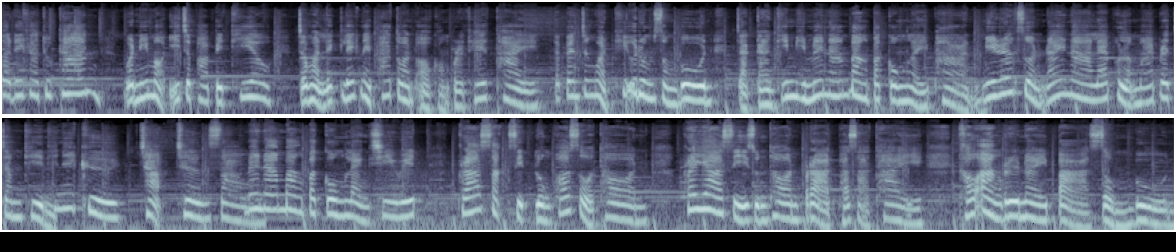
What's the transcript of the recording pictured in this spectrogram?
สวัสดีค่ะทุกท่าน วันนี้หมออีจะพาไปเที่ยว จังหวัดเล็กๆ ในภาคตะวันออกของประเทศไทย แต่เป็นจังหวัดที่อุดมสมบูรณ์ จากการที่มีแม่น้ำบางปะกงไหลผ่าน มีเรือกส่วนไร่นาและผลไม้ประจำถิ่น ที่นี่คือ ฉะเชิงเซาแม่น้ำบางปะกงแหล่งชีวิต พระศักดิ์สิทธิ์หลวงพ่อโสธร พระยาศรีสุนทรปราดภาษาไทย เขาอ่างรือในป่าสมบูรณ์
